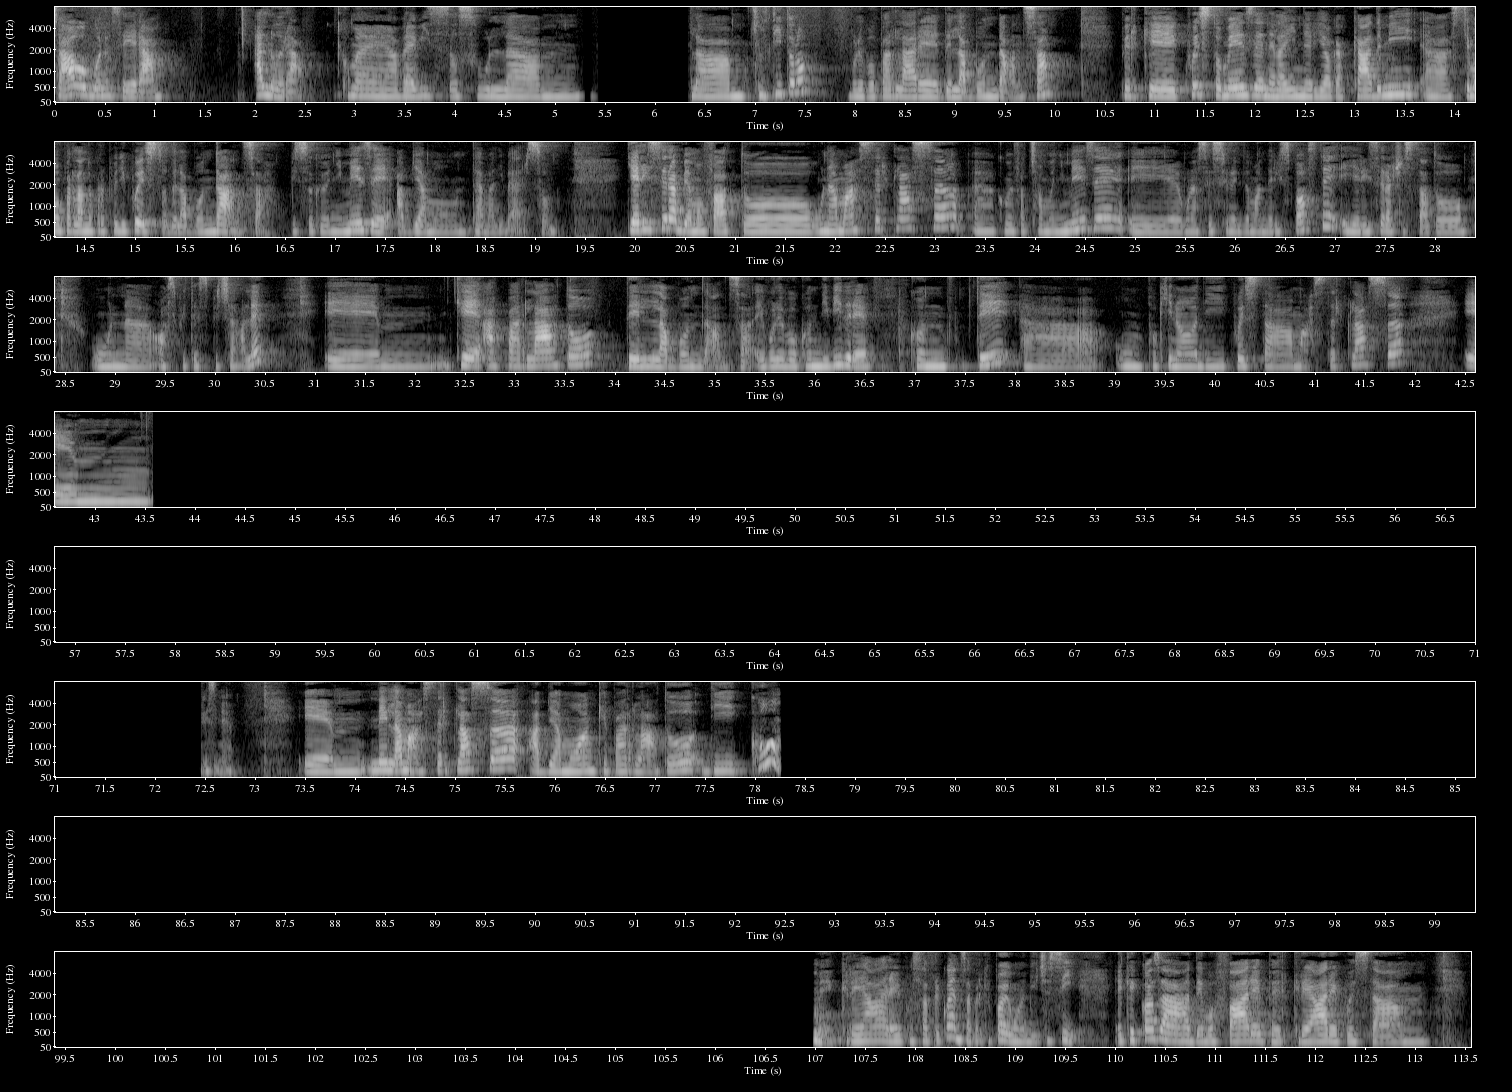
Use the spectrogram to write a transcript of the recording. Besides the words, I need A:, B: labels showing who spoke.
A: Ciao, buonasera. Allora, come avrai visto sul, um, la- sul titolo, volevo parlare dell'abbondanza perché questo mese nella Inner Yoga Academy eh, stiamo parlando proprio di questo, dell'abbondanza, visto che ogni mese abbiamo un tema diverso. Ieri sera abbiamo fatto una masterclass, eh, come facciamo ogni mese, e una sessione di domande e risposte e ieri sera c'è stato un ospite speciale e, mm, che ha parlato dell'abbondanza. E volevo condividere con te uh, un pochino di questa masterclass e, um, e, ehm, nella masterclass abbiamo anche parlato di come come creare questa frequenza, perché poi uno dice sì, e che cosa devo fare per creare questa,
